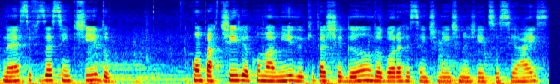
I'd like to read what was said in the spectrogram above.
né? Se fizer sentido, compartilha com uma amiga que está chegando agora recentemente nas redes sociais,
